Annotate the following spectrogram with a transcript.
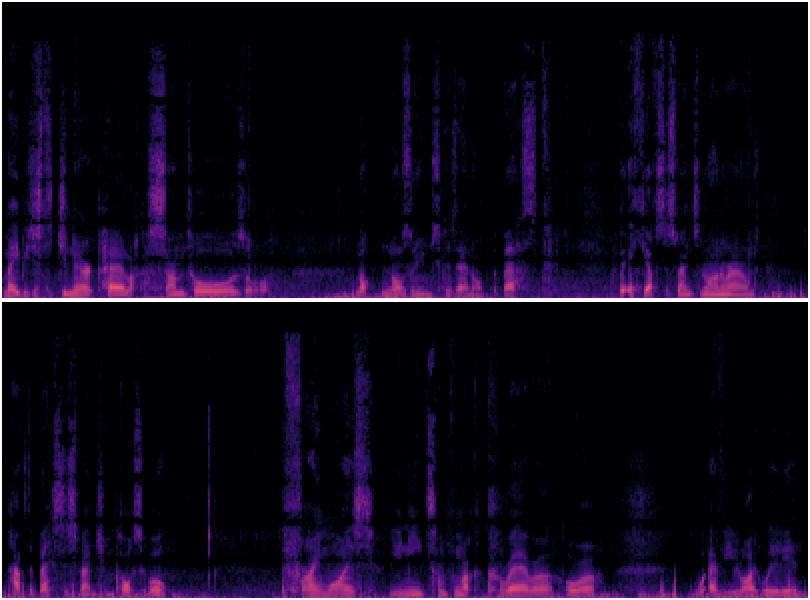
maybe just a generic pair like a Suntours or not not Zooms because they're not the best. But if you have suspension lying around, have the best suspension possible. The frame wise, you need something like a Carrera or a, whatever you like wheeling.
